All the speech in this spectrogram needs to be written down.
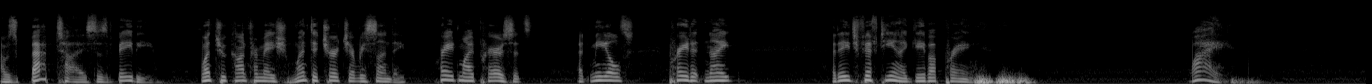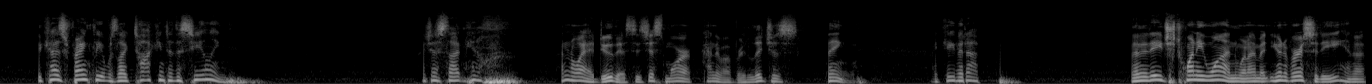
I was baptized as a baby, went through confirmation, went to church every Sunday, prayed my prayers at, at meals, prayed at night. At age 15, I gave up praying. Why? Because, frankly, it was like talking to the ceiling. I just thought, you know, I don't know why I do this. It's just more kind of a religious thing. I gave it up. Then at age 21, when I'm at university, in a,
